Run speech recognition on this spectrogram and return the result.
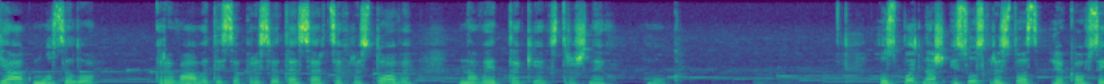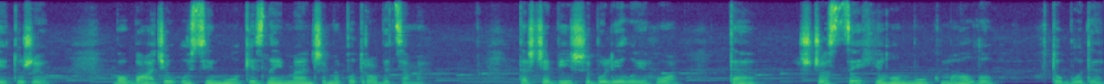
як мусило кривавитися Пресвяте серце Христове на вид таких страшних мук. Господь наш Ісус Христос лякався і тужив, бо бачив усі муки з найменшими подробицями. Та ще більше боліло Його те, що з цих Його мук мало хто буде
